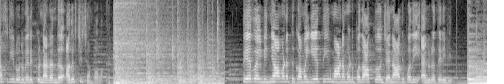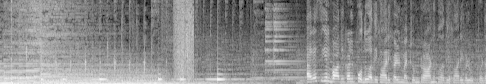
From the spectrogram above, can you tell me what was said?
ஆசிரியர் ஒருவருக்கு நடந்த அதிர்ச்சி சம்பவம். தேர்தல் விஞ்ஞாபனத்துக்கு அமைய தீர்மானம் எடுப்பதாக ஜனாதிபதி அனுர தெரிவிப்பு. அரசியல்வாதிகள் பொது அதிகாரிகள் மற்றும் ராணுவ அதிகாரிகள் உட்பட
